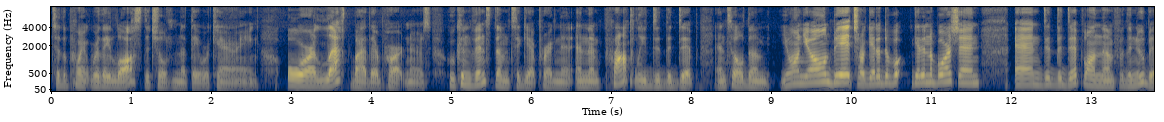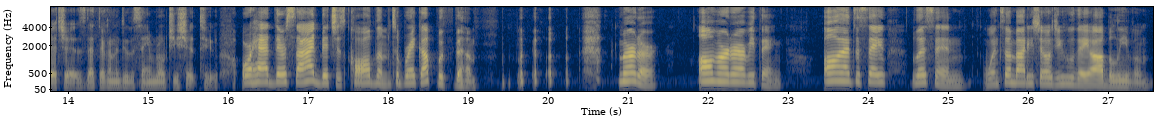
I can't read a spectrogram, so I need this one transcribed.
to the point where they lost the children that they were carrying or left by their partners who convinced them to get pregnant and then promptly did the dip and told them you on your own bitch or get a get an abortion and did the dip on them for the new bitches that they're going to do the same roachy shit to or had their side bitches call them to break up with them. Murder. All murder everything. All that to say listen when somebody shows you who they are believe them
